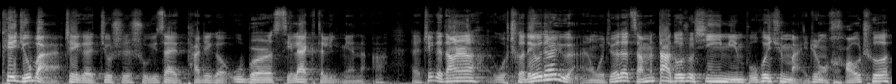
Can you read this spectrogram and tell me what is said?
K 九百，这个就是属于在它这个 Uber Select 里面的啊。呃，这个当然我扯得有点远，我觉得咱们大多数新移民不会去买这种豪车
